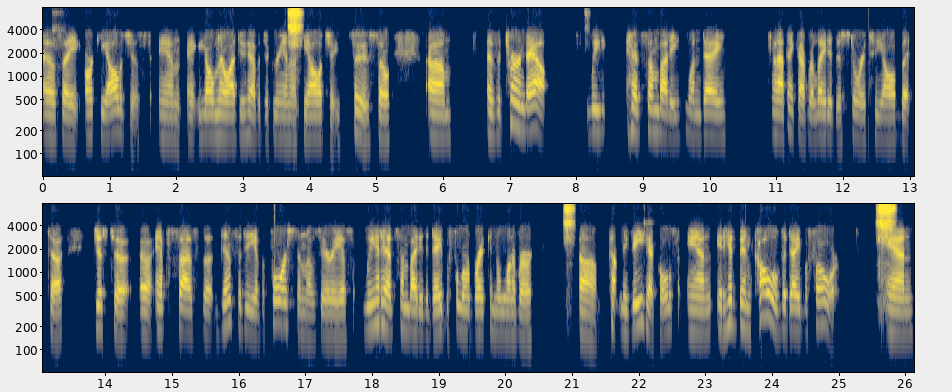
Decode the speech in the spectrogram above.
as a archaeologist, and y'all know I do have a degree in archaeology too. So, um, as it turned out, we had somebody one day, and I think I've related this story to y'all, but uh, just to uh, emphasize the density of the forest in those areas, we had had somebody the day before break into one of our uh, company vehicles, and it had been cold the day before. And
